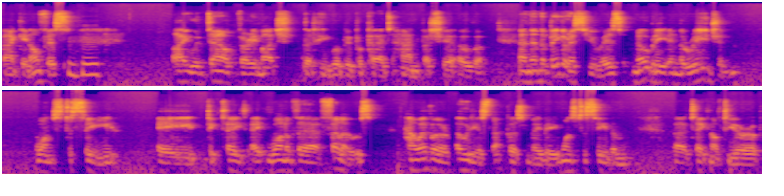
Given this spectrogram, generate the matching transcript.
back in office. Mm-hmm. I would doubt very much that he will be prepared to hand Bashir over. And then the bigger issue is nobody in the region wants to see a dictate a, one of their fellows however odious that person may be, wants to see them uh, taken off to Europe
